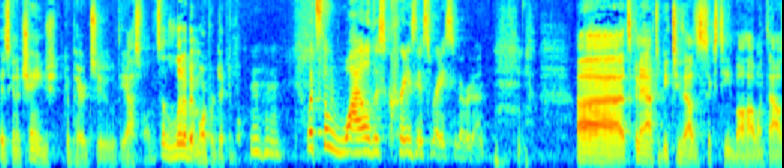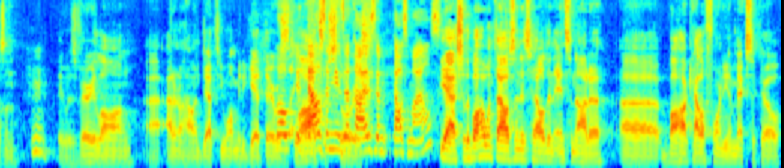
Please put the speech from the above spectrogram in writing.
is going to change compared to the asphalt. It's a little bit more predictable. What's the wildest, craziest race you've ever done? Uh, it's going to have to be 2016 Baja 1000. It was very long. Uh, I don't know how in depth you want me to get. There was Well, a thousand means a thousand, thousand miles. Yeah, so the Baja 1000 is held in Ensenada, uh, Baja California, Mexico,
